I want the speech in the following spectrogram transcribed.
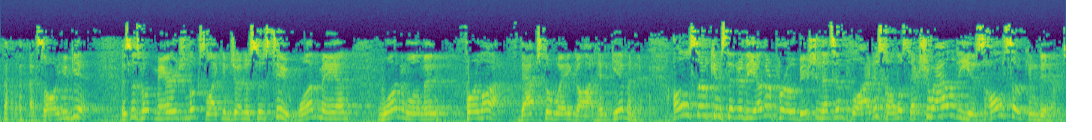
That's all you get. This is what marriage looks like in Genesis 2. One man, one woman for life. That's the way God had given it. Also consider the other prohibition that's implied as homosexuality is also condemned.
